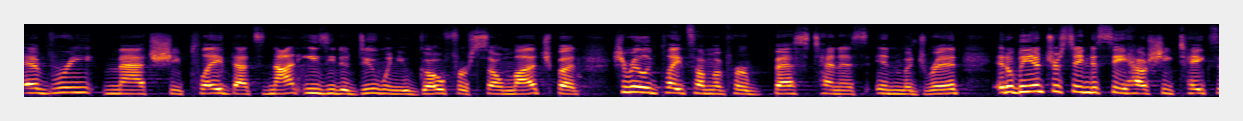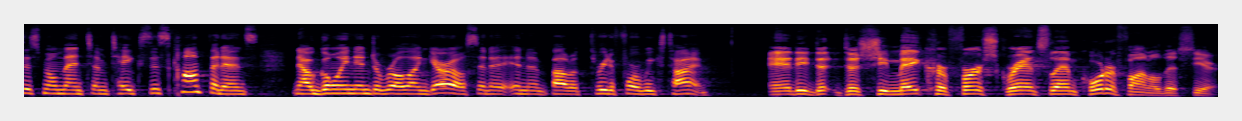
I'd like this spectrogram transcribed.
every match she played. That's not easy to do when you go for so much, but she really played some of her best tennis in Madrid. It'll be interesting to see how she takes this momentum, takes this confidence now going into Roland Garros in, a, in about a three to four weeks' time. Andy, d- does she make her first Grand Slam quarterfinal this year?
